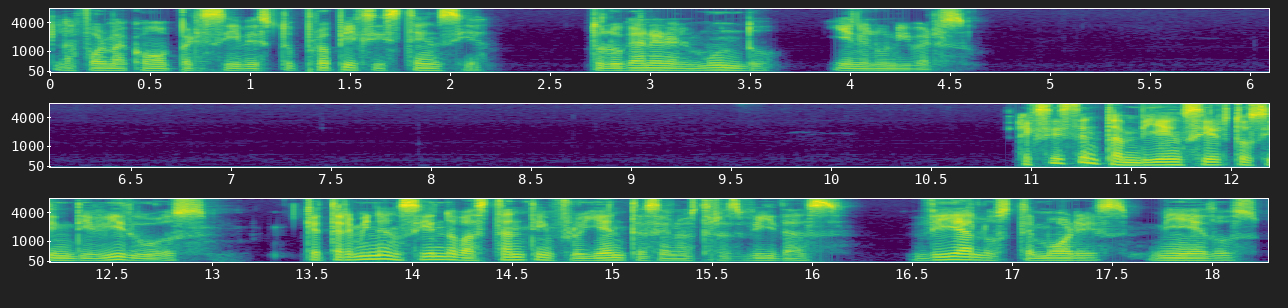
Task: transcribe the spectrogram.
la forma como percibes tu propia existencia, tu lugar en el mundo y en el universo. Existen también ciertos individuos que terminan siendo bastante influyentes en nuestras vidas vía los temores, miedos,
